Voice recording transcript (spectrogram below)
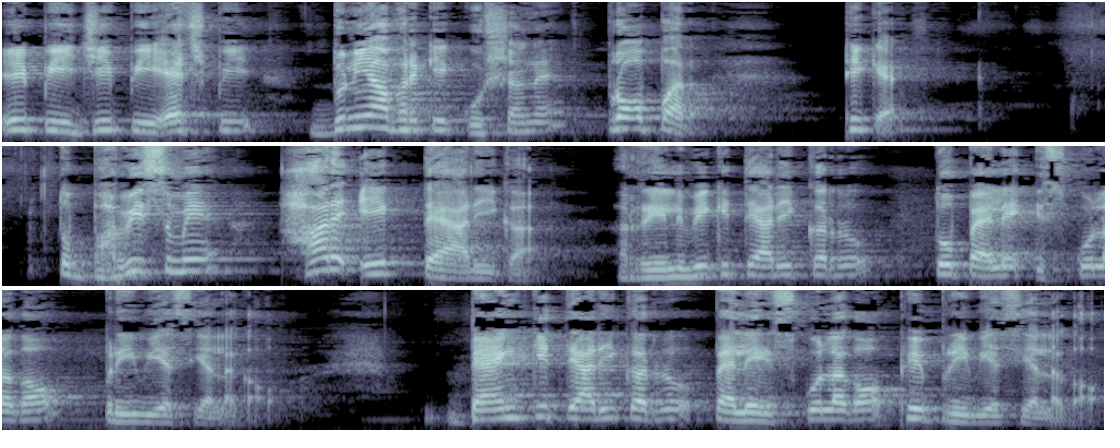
एपी जीपी एचपी दुनिया भर के क्वेश्चन है प्रॉपर ठीक है तो भविष्य में हर एक तैयारी का रेलवे की तैयारी कर रहे हो तो पहले इसको लगाओ, प्रीवियस ईयर लगाओ। बैंक की तैयारी कर रहे हो, पहले इसको लगाओ, फिर प्रीवियस ईयर लगाओ।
